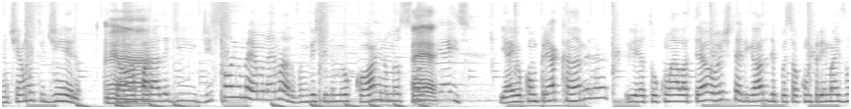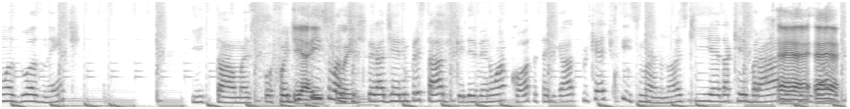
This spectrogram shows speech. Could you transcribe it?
Não tinha muito dinheiro. Então é uma Ah. parada de, de sonho mesmo, né, mano? Vou investir no meu corre, no meu sonho, É. e é isso. E aí eu comprei a câmera, e eu tô com ela até hoje, tá ligado? Depois só comprei mais umas duas lentes. E tal, mas pô, foi difícil, mano. foi- Tive que pegar dinheiro emprestado, fiquei devendo uma cota, tá ligado? Porque é difícil, mano. Nós que é da quebrada, É, tá ligado?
